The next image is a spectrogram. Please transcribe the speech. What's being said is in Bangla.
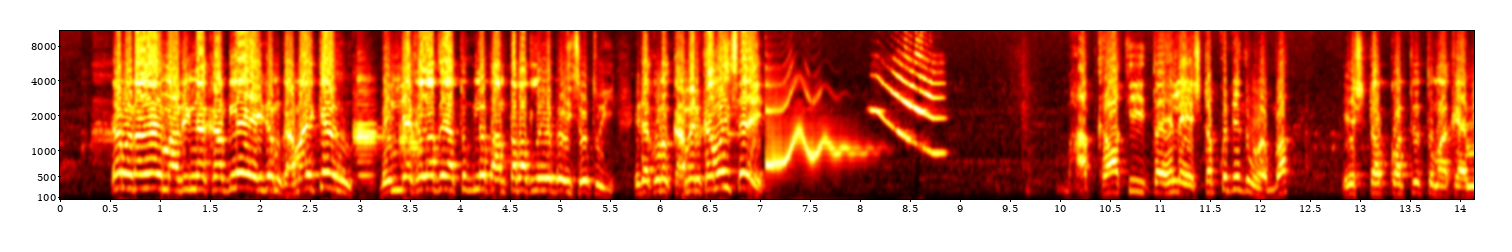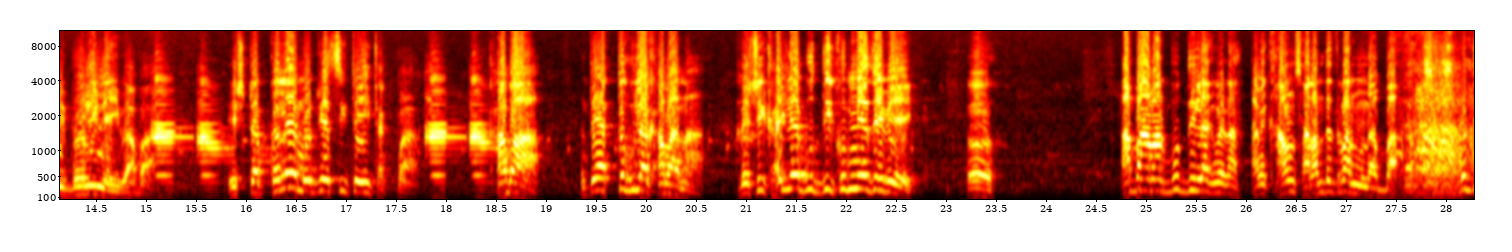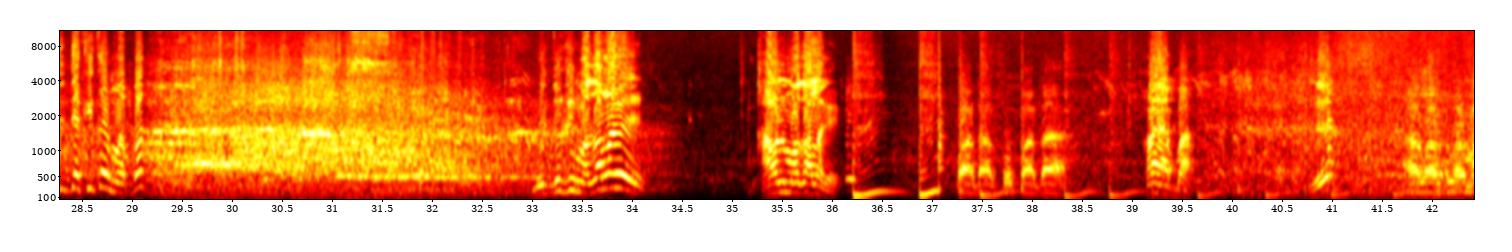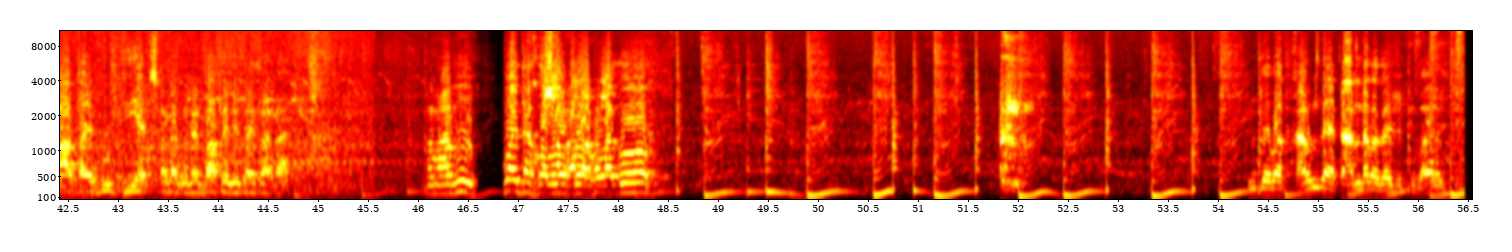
এবারে মাটি না কাটলে এইরকম গামাই কেউ? বেন্যা খেলাতে এতগুলো পান্তা ভাত লইয়ে তুই এটা কোনো কামের ভাত খাওয়া কি তাহলে স্টপ করে দেবো আব্বা? স্টপ করতে তোমাকে আমি বলি নাই বাবা। স্টপ করলে মর্যাসিতেই থাকবা। খাবা। কিন্তু এতগুলা খাবা না। বেশি খাইলে বুদ্ধি কমিয়ে যাবে ও। আব্বা আমার বুদ্ধি লাগবে না। আমি খাওন সারান দিতে পারব না আব্বা। বুদ্ধি দিয়ে কি করব আব্বা? বুদ্ধি কি মজা লাগে? খাওয়ান মজা লাগে। পাড়া পো পাড়া। হয় আব্বা। যে? আবার আমার মাথায় বুদ্ধি একশোটা করে বাপের পায় পাড়া। বাবু পয়দা করলাম ভালো ভালো গো দুধ আবার খাওন যায় ঠান্ডা বাজার কি ভালো হয়েছে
